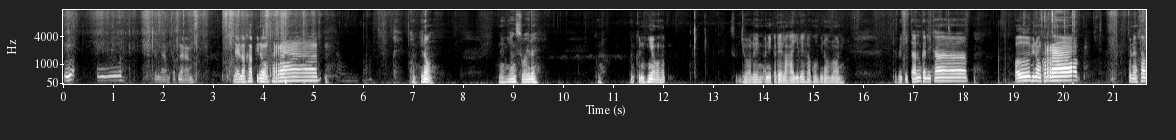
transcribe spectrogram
เออโอ้ยเป็ น้ำได้แล้วครับพี่น้องครับผลพี่น้องเนี่ยยังสวยเลยเพิ่นขึ้นเหี่ยวครับ สุดยอดเลยอันนี้ก็ได้หลายอยู่ด้วยครับ ผมพี่น้องนอนนี่เดี๋ยวไปติดตามกันอีกครับ เออพี่น้องครับคุณนะครับ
